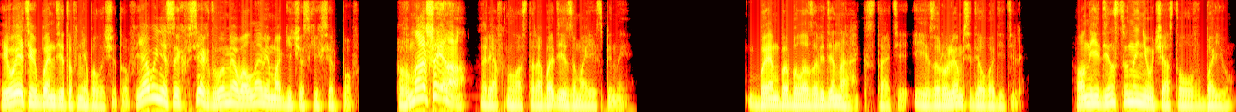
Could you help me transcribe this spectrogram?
И у этих бандитов не было щитов. Я вынес их всех двумя волнами магических серпов. «В машину!» — рявкнула Старобади из-за моей спины. БМП была заведена, кстати, и за рулем сидел водитель. Он единственный не участвовал в бою.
